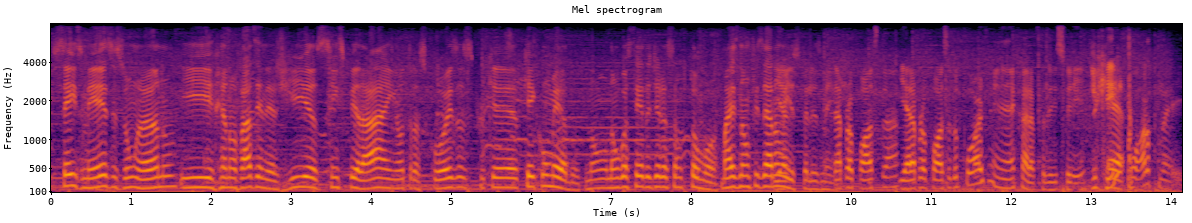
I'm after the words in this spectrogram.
seis meses, um ano e renovar as energias, se inspirar em outras coisas, porque fiquei com medo. Não, não gostei da direção que tomou. Mas não fizeram é- isso, felizmente. Era a proposta, e era a proposta do Portman, né, cara, fazer isso aí. De quem? É. Fortnite.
